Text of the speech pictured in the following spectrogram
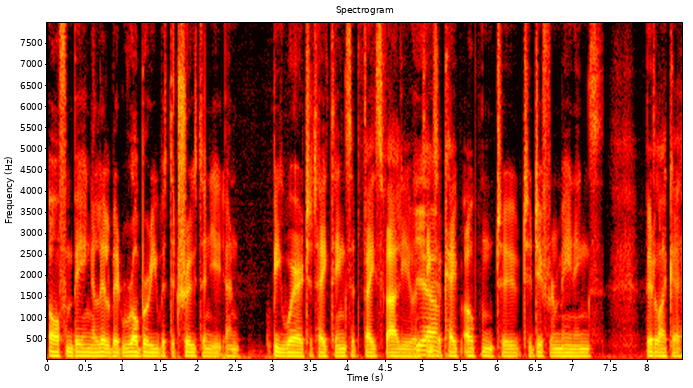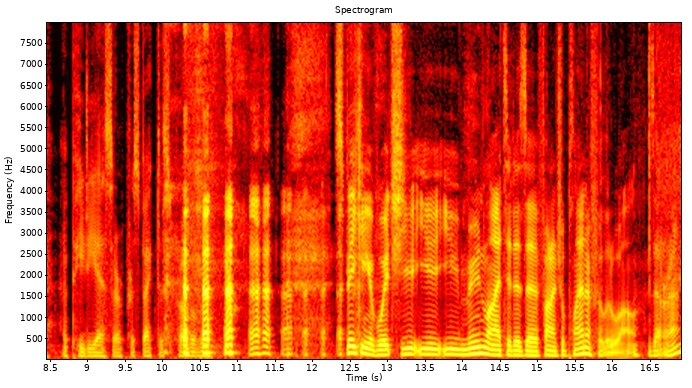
often being a little bit rubbery with the truth, and you and beware to take things at face value, and things Yeah. are cap- open to, to different meanings. Bit like a, a PDS or a prospectus, probably. Speaking of which, you, you you moonlighted as a financial planner for a little while. Is that right?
